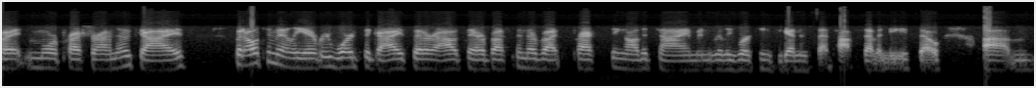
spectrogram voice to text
put more pressure on those guys. But ultimately, it rewards the guys that are out there busting their butts, practicing all the time, and really working to get into that top 70. So um,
